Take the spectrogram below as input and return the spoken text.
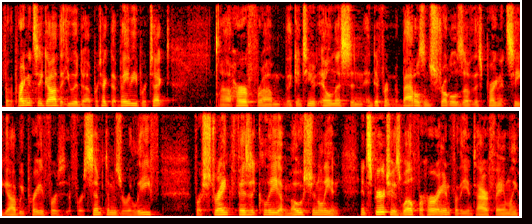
for the pregnancy, God, that you would uh, protect that baby, protect uh, her from the continued illness and, and, different battles and struggles of this pregnancy. God, we pray for, for symptoms, relief, for strength physically, emotionally, and, and spiritually as well for her and for the entire family.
